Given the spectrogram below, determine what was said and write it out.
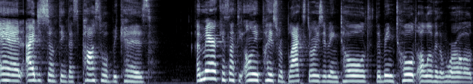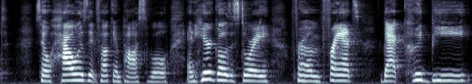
and I just don't think that's possible because America's not the only place where black stories are being told. They're being told all over the world. So how is it fucking possible? And here goes a story from France that could be,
